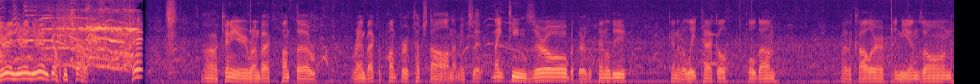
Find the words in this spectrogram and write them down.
You're in, you're in, you're in. Go. Good job. Hey. Uh, Kenny, run back, punt the ran back the punt for a touchdown. That makes it 19-0, but there's a penalty. Kind of a late tackle pulled down by the collar in the end zone.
